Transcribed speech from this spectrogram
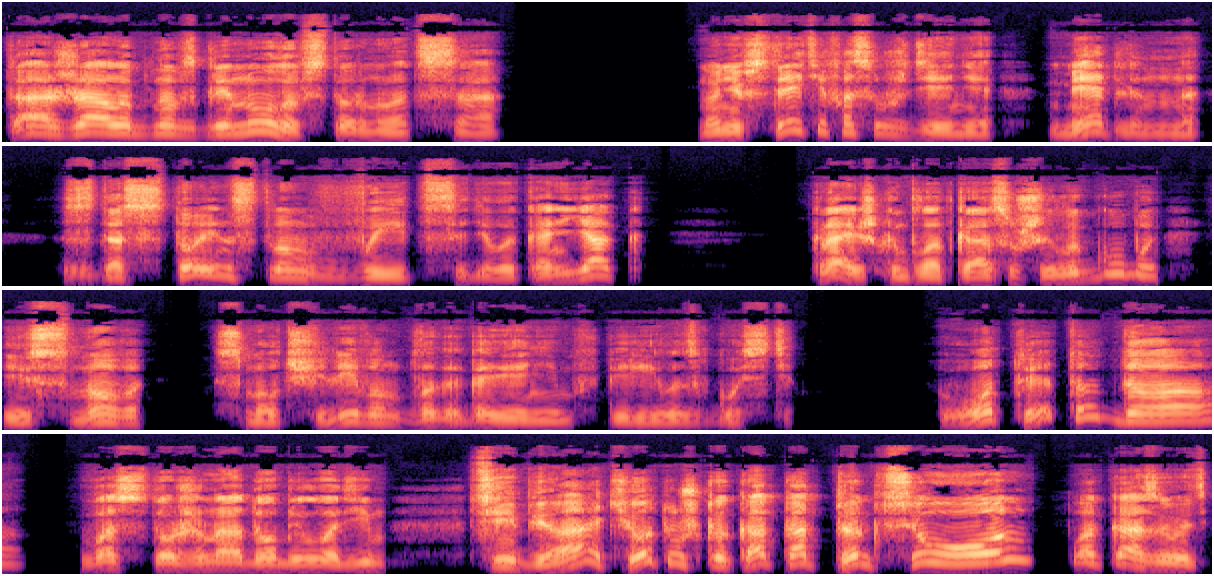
Та жалобно взглянула в сторону отца, но, не встретив осуждения, медленно, с достоинством выцедила коньяк, краешком платка осушила губы и снова с молчаливым благоговением вперилась в гостя. — Вот это да! — восторженно одобрил Вадим — Тебя, тетушка, как аттракцион показывать.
